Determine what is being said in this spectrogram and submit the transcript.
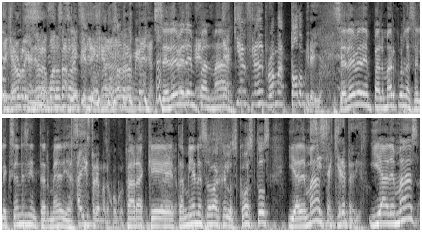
Te quiero no, regañar no, WhatsApp de que dejemos no. hablar a Mireya. Se debe de Eh, empalmar. De aquí al final del programa, todo Mireya. Se debe de empalmar con las elecciones intermedias. Ahí estaremos de acuerdo. Para que también eso baje los costos y además... Si se quiere pedir. Y además,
